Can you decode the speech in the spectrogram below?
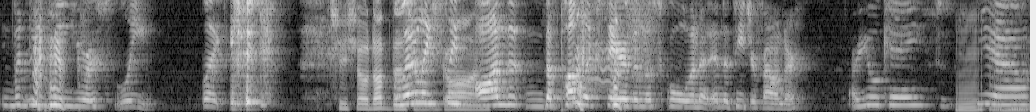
What do you mean you were asleep? Like, She showed up. Then literally she was sleep gone. on the, the public stairs in the school, and, the- and the teacher found her. Are you okay? Just yeah.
